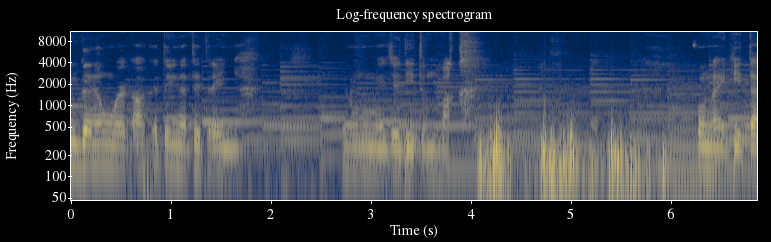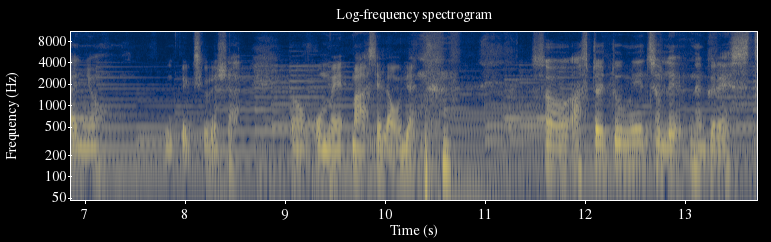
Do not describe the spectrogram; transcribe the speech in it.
Yung ganong workout, ito yung natitrain niya yung medyo ditong back. Kung nakikita nyo, fix ko na siya. Yung kung ako dyan. so, after 2 minutes ulit, nag-rest.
